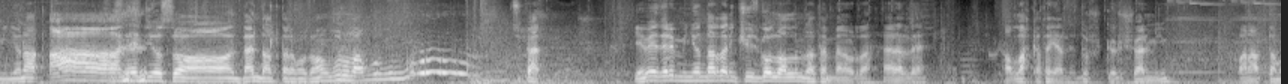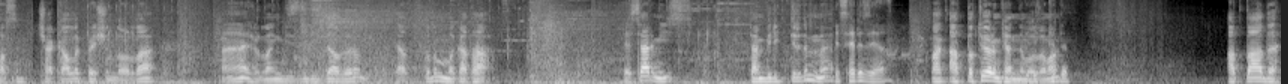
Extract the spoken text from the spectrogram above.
Minyona aa ne diyorsun? Ben de atlarım o zaman. Vur ulan vur vur vur vur. vur. Süper. Yemin ederim minyonlardan 200 gol aldım zaten ben orada herhalde. Allah kata geldi. Dur görüş vermeyeyim. Bana atlamasın. Çakallık peşinde orada. Ha, şuradan gizli gizli alıyorum. Atladın mı kata? Keser miyiz? Sen biriktirdin mi? Keseriz ya. Bak atlatıyorum kendimi o zaman. Atladı.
